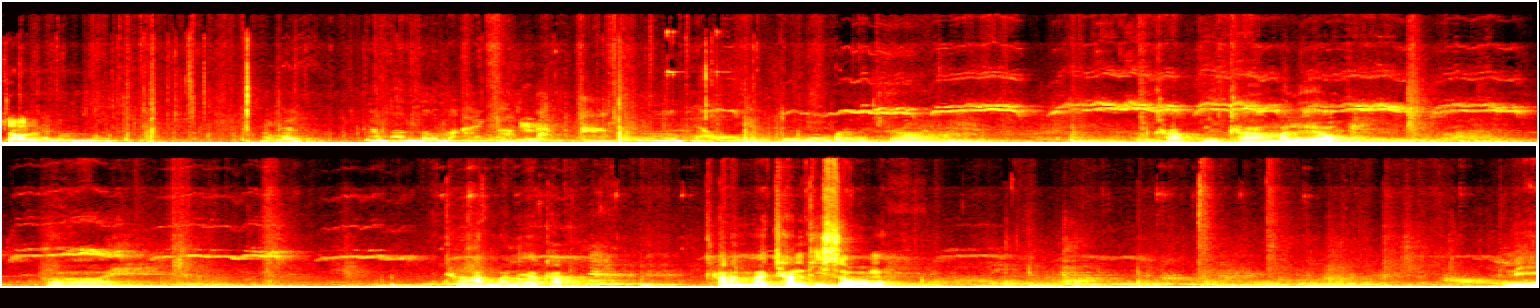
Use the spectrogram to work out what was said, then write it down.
เจ้าเลย Năm bấm đâu mà anh ạ Đặt à Năm bấm theo ôm อ่า ครับ นี่ข้ามมาแล้วโอ้ยข้ามมาแล้วครับ ข้ามมาชั้นที่สองนี่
